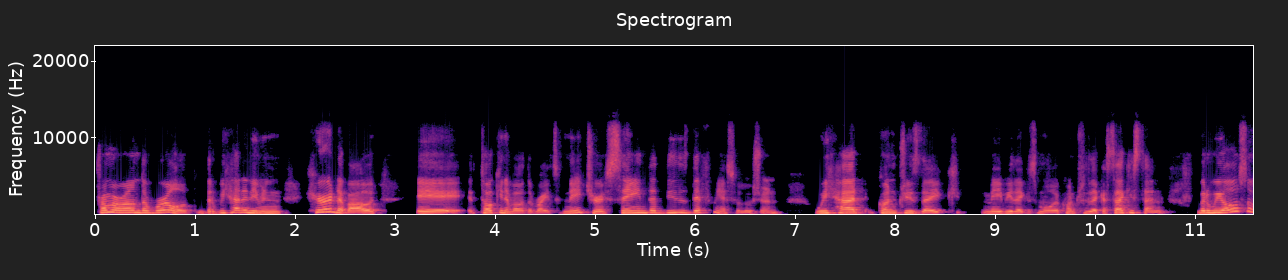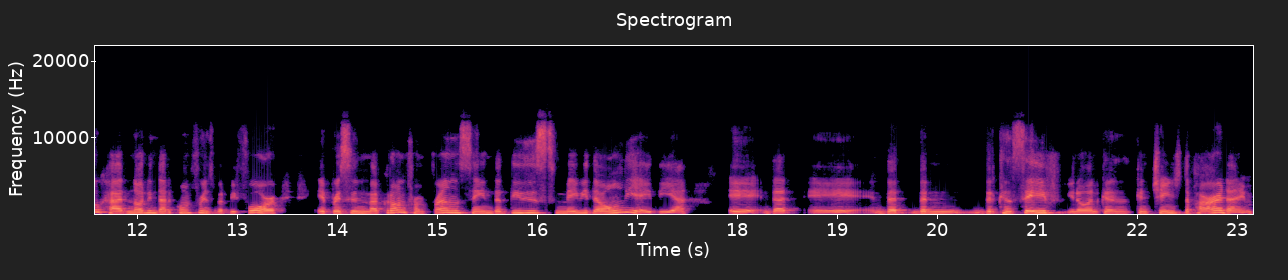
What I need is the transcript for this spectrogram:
from around the world that we hadn't even heard about uh, talking about the rights of nature, saying that this is definitely a solution. We had countries like maybe like smaller countries like Kazakhstan, but we also had not in that conference, but before, uh, President Macron from France saying that this is maybe the only idea uh, that uh, that that that can save, you know, and can can change the paradigm.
